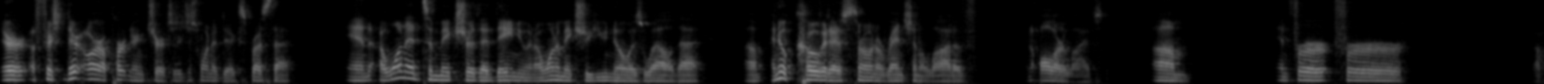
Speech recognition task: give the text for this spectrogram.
they're official. They are a partnering church. I just wanted to express that, and I wanted to make sure that they knew, and I want to make sure you know as well that um, I know COVID has thrown a wrench in a lot of in all our lives, um, and for for well,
